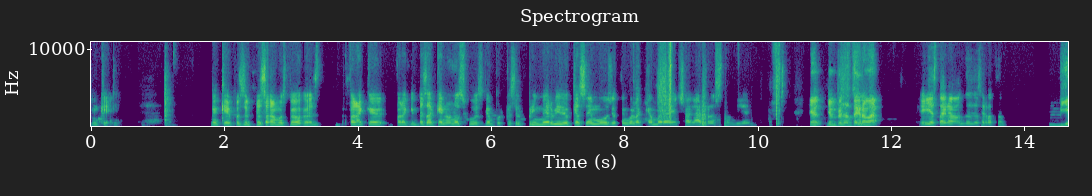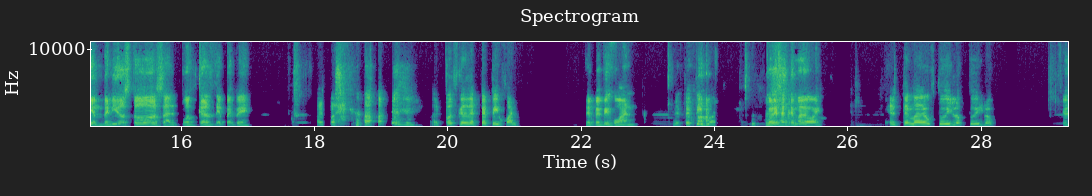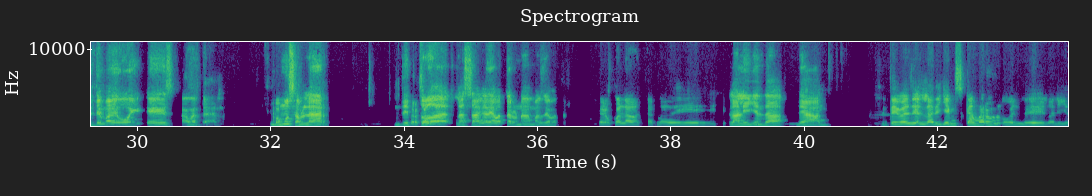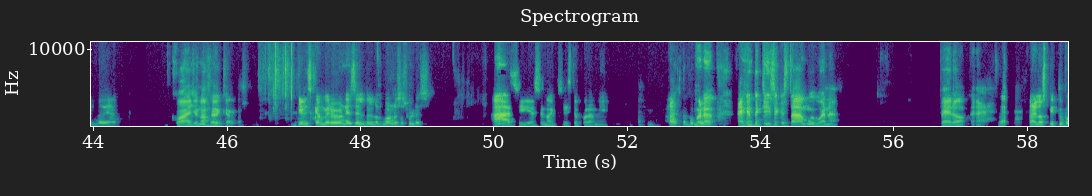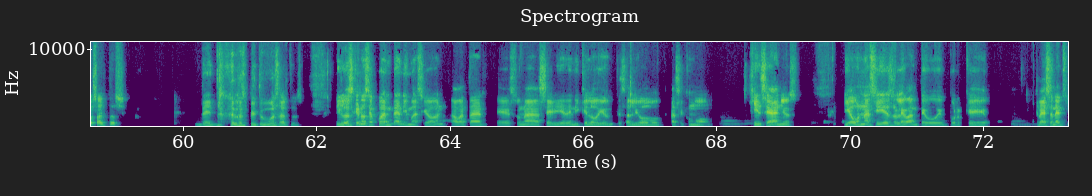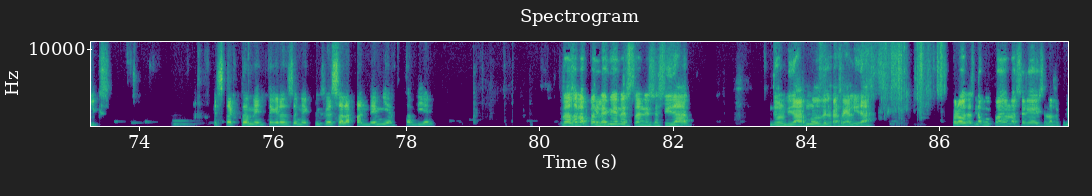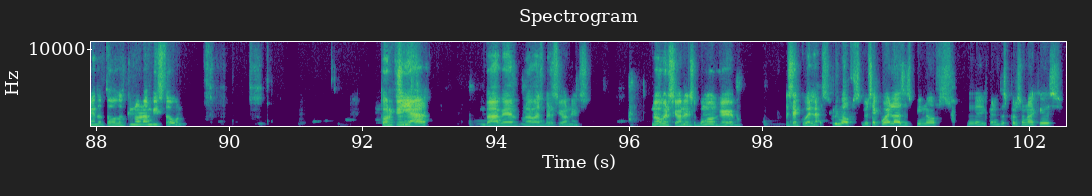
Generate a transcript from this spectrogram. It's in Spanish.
Ok. Ok, pues empezamos. Para que, para que empezar, que no nos juzguen, porque es el primer video que hacemos. Yo tengo la cámara hecha garras también. ¿Ya, ya empezaste a grabar? Ella está grabando desde hace rato. Bienvenidos todos al podcast de Pepe. Al, al podcast de Pepe y Juan. De Pepe y Juan. De Pepe y Juan. ¿Cuál es el tema de hoy? El tema de... Tú dilo, tú dilo. El tema de hoy es Avatar. Vamos a hablar de toda ¿cuál? la saga de Avatar o nada más de Avatar. Pero ¿cuál avatar? La de... La leyenda de Aang. Te iba a decir, ¿La de James Cameron o el de la leyenda de Anne? ¿Cuál? Yo no sé de qué hablas. James Cameron es el de los monos azules. Ah, sí, ese no existe para mí. Ah, tampoco. Bueno, hay gente que dice que estaba muy buena. Pero eh, los pitufos altos. de los pitubos altos. Y los que no sepan de animación, Avatar es una serie de Nickelodeon que salió hace como 15 años. Y aún así es relevante hoy porque gracias a Netflix. Exactamente, gracias a Netflix, gracias a la pandemia también. Gracias a la pandemia nuestra necesidad de olvidarnos de la realidad. Pero o sea, está muy padre la serie y se la recomiendo a todos los que no la han visto aún. Porque Sí, ya va a haber nuevas versiones. No versiones, supongo que secuelas. Spin-offs, secuelas, spin-offs de diferentes personajes.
